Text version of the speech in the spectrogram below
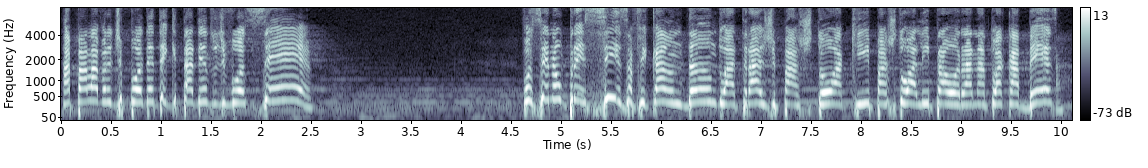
A palavra de poder tem que estar dentro de você. Você não precisa ficar andando atrás de pastor aqui, pastor ali para orar na tua cabeça.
